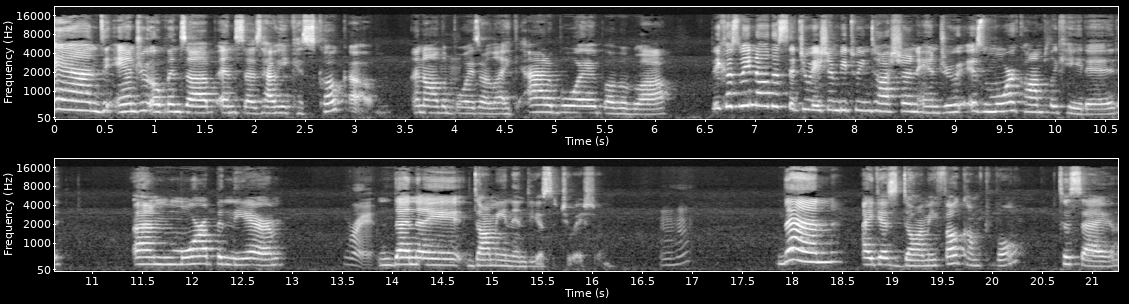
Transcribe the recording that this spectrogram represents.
And Andrew opens up and says how he kissed Coco. And all the boys are like, attaboy, blah, blah, blah. Because we know the situation between Tasha and Andrew is more complicated and more up in the air Right. than a Dami and Indiyah situation. Hmm Then I guess Dami felt comfortable to say,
